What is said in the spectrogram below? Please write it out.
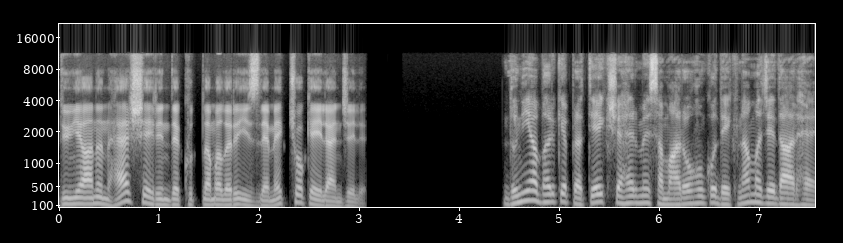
Dünyanın her şehrinde kutlamaları izlemek çok eğlenceli. दुनिया भर के प्रत्येक शहर में समारोहों को देखना मजेदार है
